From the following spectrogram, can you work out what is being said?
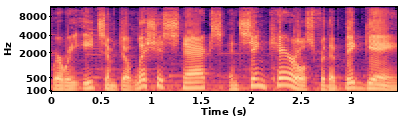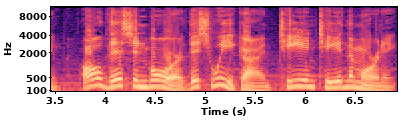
where we eat some delicious snacks and sing carols for the big game. All this and more this week on TNT in the Morning.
